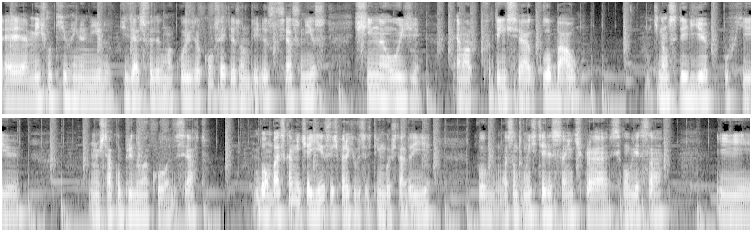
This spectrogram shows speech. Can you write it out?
É, mesmo que o Reino Unido quisesse fazer alguma coisa, com certeza não teria sucesso nisso. China hoje é uma potência global que não se teria porque não está cumprindo um acordo, certo? Bom, basicamente é isso. Espero que vocês tenham gostado aí. Foi um assunto muito interessante para se conversar. E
